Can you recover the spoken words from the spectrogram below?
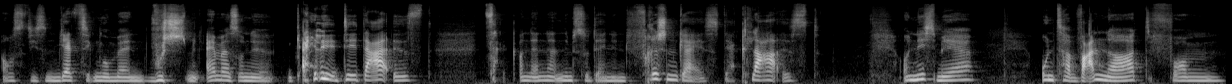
aus diesem jetzigen Moment, wusch, mit einmal so eine geile Idee da ist, zack, und dann, dann nimmst du deinen frischen Geist, der klar ist und nicht mehr unterwandert vom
